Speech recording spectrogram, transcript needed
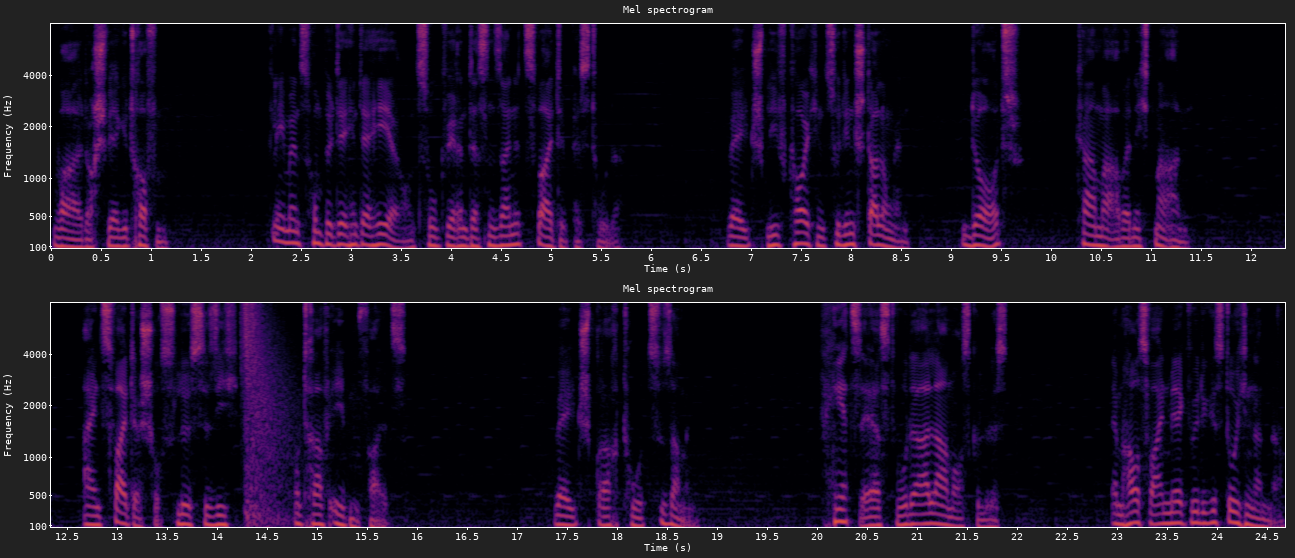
war er doch schwer getroffen. Clemens humpelte hinterher und zog währenddessen seine zweite Pistole. Welch lief keuchend zu den Stallungen. Dort kam er aber nicht mal an. Ein zweiter Schuss löste sich und traf ebenfalls. Welt sprach tot zusammen. Jetzt erst wurde Alarm ausgelöst. Im Haus war ein merkwürdiges Durcheinander.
